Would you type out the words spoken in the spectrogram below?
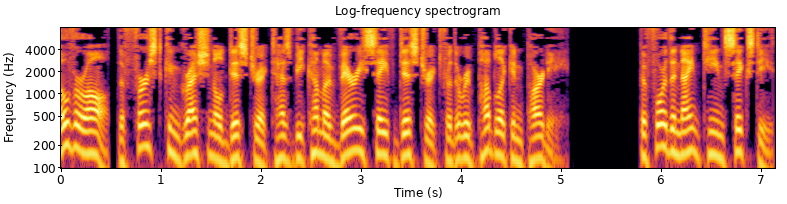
Overall, the 1st Congressional District has become a very safe district for the Republican Party. Before the 1960s,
